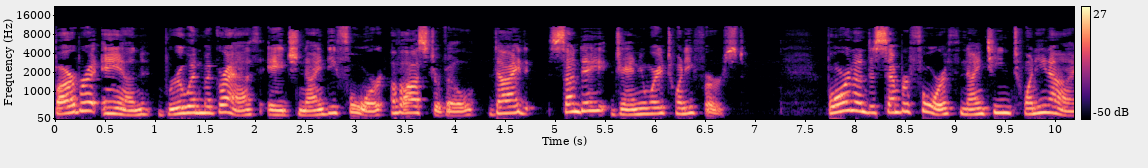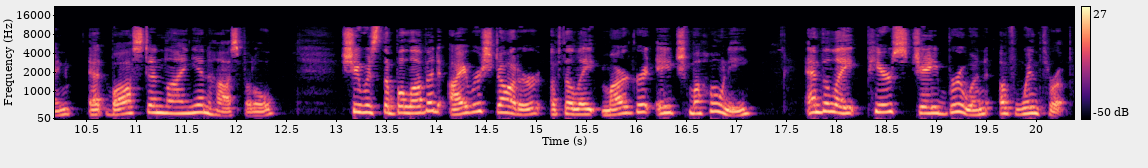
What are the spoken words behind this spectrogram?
Barbara Ann Bruin McGrath, age 94, of Osterville, died Sunday, January 21st. Born on December 4th, 1929, at Boston Lying In Hospital, she was the beloved Irish daughter of the late Margaret H. Mahoney and the late Pierce J. Bruin of Winthrop.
